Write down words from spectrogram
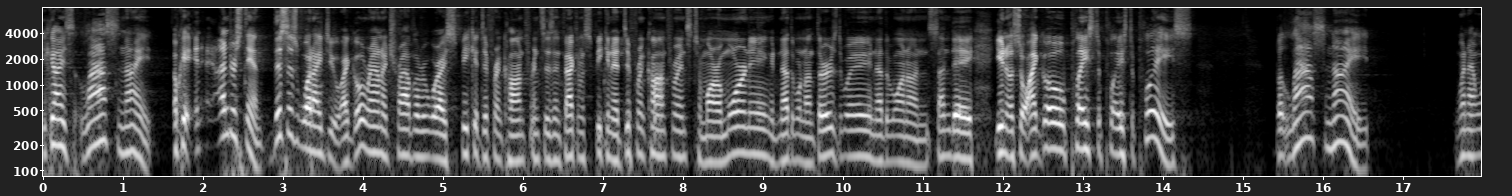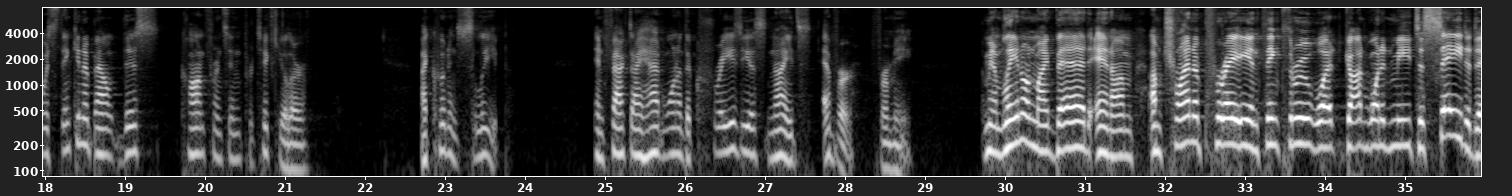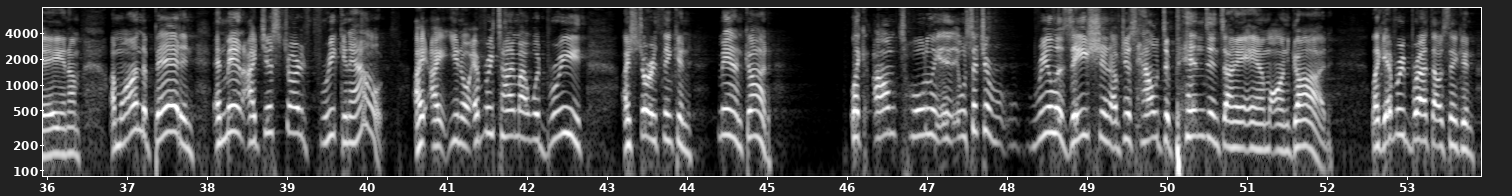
you guys, last night, Okay, and understand, this is what I do. I go around, I travel everywhere, I speak at different conferences. In fact, I'm speaking at a different conference tomorrow morning, another one on Thursday, another one on Sunday. You know, so I go place to place to place. But last night, when I was thinking about this conference in particular, I couldn't sleep. In fact, I had one of the craziest nights ever for me. I mean, I'm laying on my bed and I'm, I'm trying to pray and think through what God wanted me to say today. And I'm, I'm on the bed and, and man, I just started freaking out. I, I, you know, every time I would breathe, I started thinking, man, God, like I'm totally, it was such a realization of just how dependent I am on God. Like every breath, I was thinking,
